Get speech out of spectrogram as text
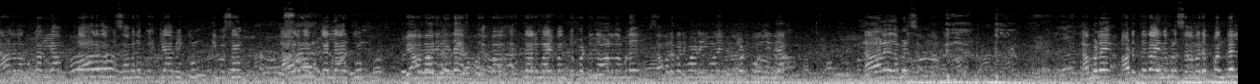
നാളെ നമുക്കറിയാം. നാളെ നമ്മൾ സമരം പ്രഖ്യാപിക്കും. ദിവസം നാളെ നമുക്ക് എല്ലാവർക്കും വ്യാപാരികളുടെ ഹർത്താലുമായി ബന്ധപ്പെട്ട് നാളെ നമ്മൾ സമര പരിപാടിയുമായി മുന്നോട്ട് പോകുന്നില്ല. നാളെ നമ്മൾ നമ്മളെ അടുത്തതായി നമ്മൾ സമരപ്പന്തൽ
